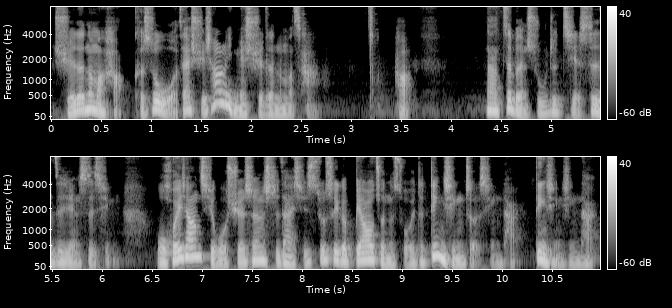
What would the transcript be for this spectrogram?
学的那么好，可是我在学校里面学的那么差？好。那这本书就解释了这件事情。我回想起我学生时代，其实就是一个标准的所谓的定型者心态、定型心态。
